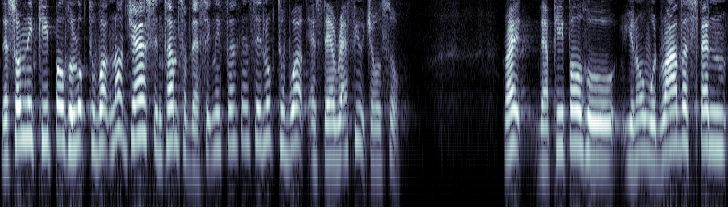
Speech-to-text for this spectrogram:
There's so many people who look to work not just in terms of their significance, they look to work as their refuge also. Right? There are people who, you know, would rather spend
